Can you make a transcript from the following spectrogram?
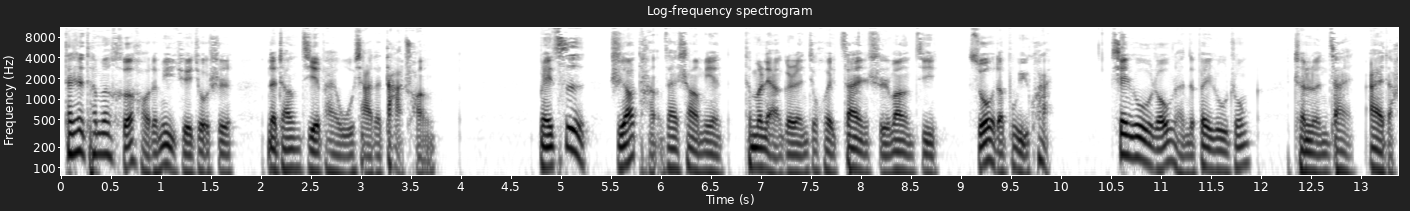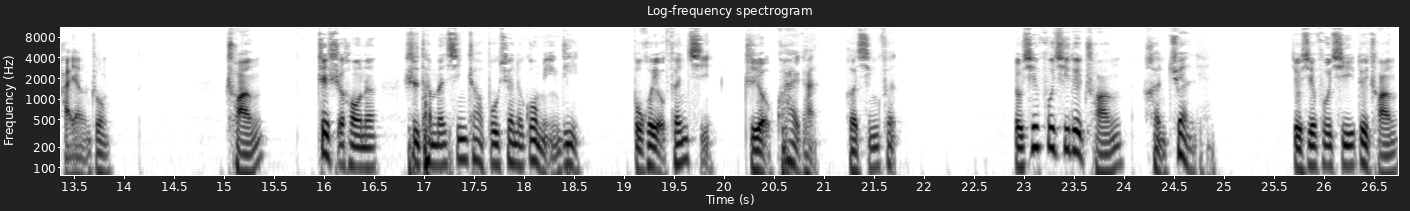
但是他们和好的秘诀就是那张洁白无瑕的大床。每次只要躺在上面，他们两个人就会暂时忘记所有的不愉快，陷入柔软的被褥中，沉沦在爱的海洋中。床，这时候呢，是他们心照不宣的共鸣地。不会有分歧，只有快感和兴奋。有些夫妻对床很眷恋，有些夫妻对床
